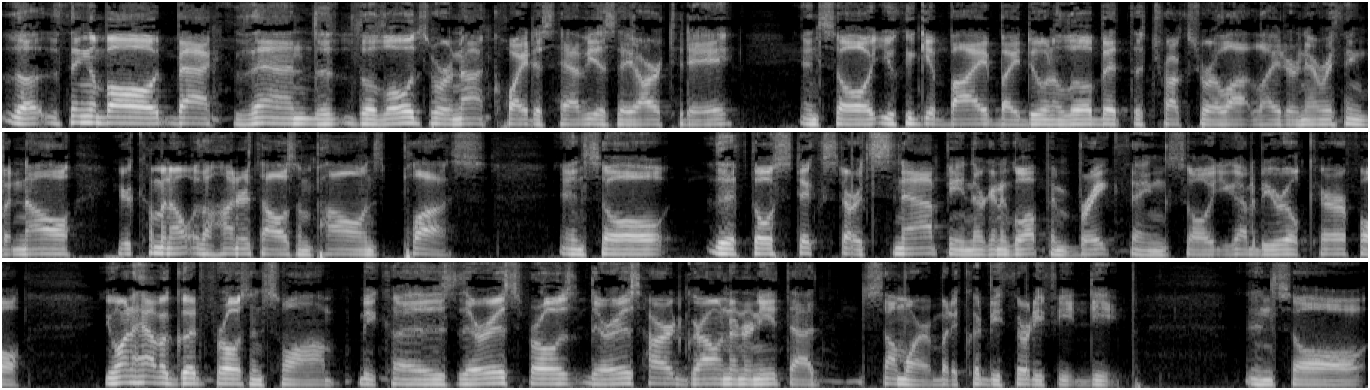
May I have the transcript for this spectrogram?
The the thing about back then, the the loads were not quite as heavy as they are today, and so you could get by by doing a little bit. The trucks were a lot lighter and everything, but now you're coming out with a hundred thousand pounds plus, and so if those sticks start snapping, they're going to go up and break things. So you got to be real careful you want to have a good frozen swamp because there is froze there is hard ground underneath that somewhere, but it could be 30 feet deep. And so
